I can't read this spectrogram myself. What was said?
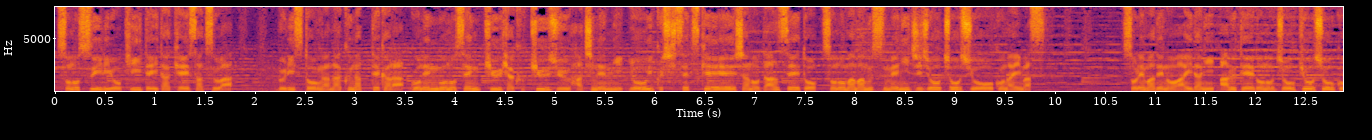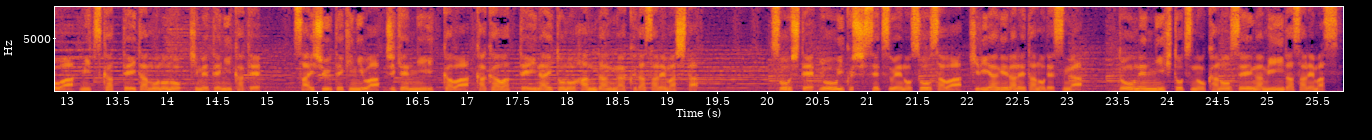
その推理を聞いていた警察は、ブリストーが亡くなってから5年後の1998年に養育施設経営者の男性とそのまま娘に事情聴取を行います。それまでの間にある程度の状況証拠は見つかっていたものの決め手にかけ、最終的には事件に一家は関わっていないとの判断が下されました。そうして養育施設への捜査は切り上げられたのですが、同年に一つの可能性が見出されます。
